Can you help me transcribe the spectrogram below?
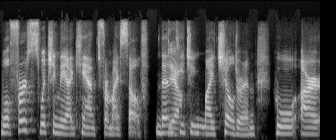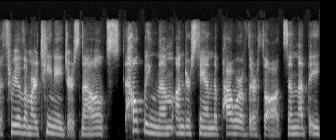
well, first switching the I can't for myself, then yeah. teaching my children, who are three of them are teenagers now, helping them understand the power of their thoughts and that they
